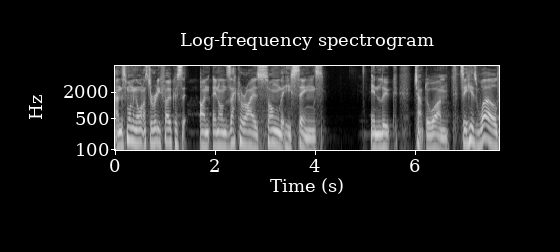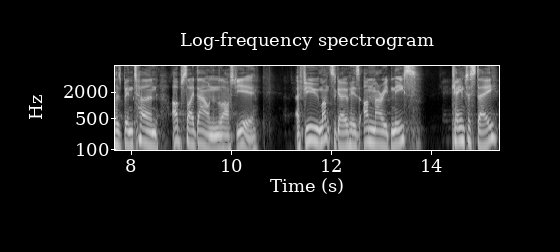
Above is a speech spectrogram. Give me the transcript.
And this morning, I want us to really focus on, in on Zechariah's song that he sings in Luke chapter 1. See, his world has been turned upside down in the last year. A few months ago, his unmarried niece came to stay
